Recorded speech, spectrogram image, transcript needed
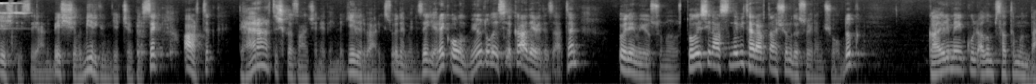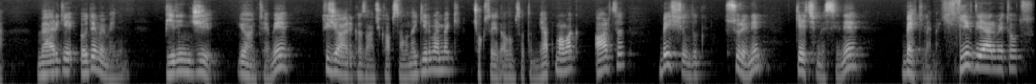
geçtiyse yani 5 yılı bir gün geçirdiysek artık değer artış kazancı nedeniyle gelir vergisi ödemenize gerek olmuyor. Dolayısıyla KDV'de zaten ödemiyorsunuz. Dolayısıyla aslında bir taraftan şunu da söylemiş olduk. Gayrimenkul alım satımında vergi ödememenin birinci yöntemi ticari kazanç kapsamına girmemek, çok sayıda alım satım yapmamak artı 5 yıllık sürenin geçmesini beklemek. Bir diğer metot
